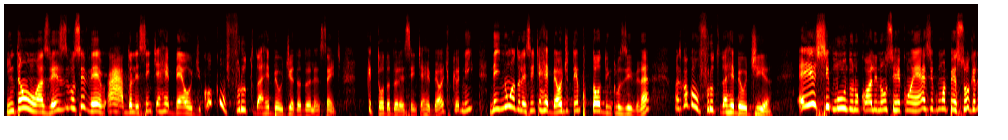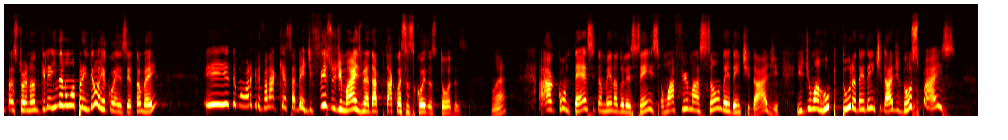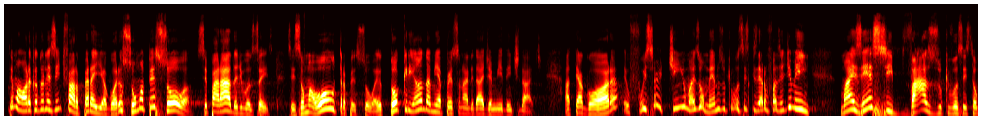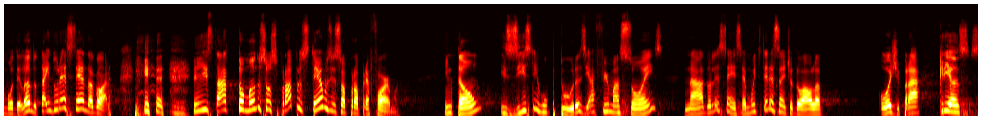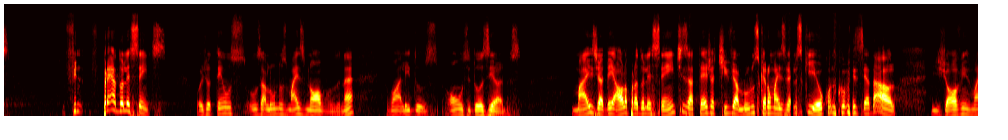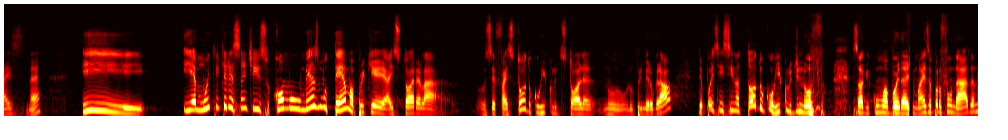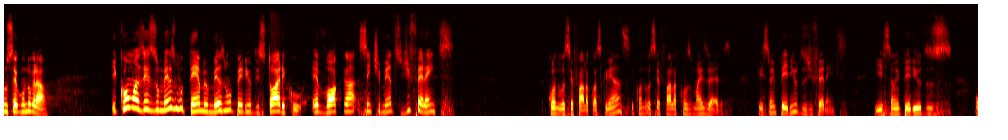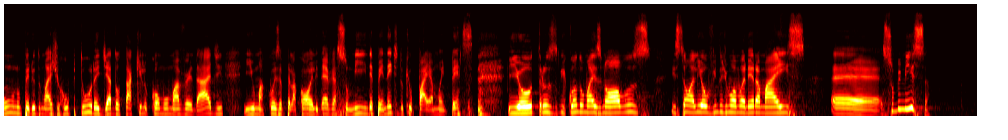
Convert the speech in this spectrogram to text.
Então, às vezes você vê, ah, adolescente é rebelde. Qual que é o fruto da rebeldia do adolescente? Porque todo adolescente é rebelde, porque nem, nenhum adolescente é rebelde o tempo todo, inclusive, né? Mas qual que é o fruto da rebeldia? É esse mundo no qual ele não se reconhece com uma pessoa que ele está se tornando, que ele ainda não aprendeu a reconhecer também, e tem uma hora que ele fala, ah, quer saber, é difícil demais me adaptar com essas coisas todas. Não é? Acontece também na adolescência uma afirmação da identidade e de uma ruptura da identidade dos pais. Tem uma hora que o adolescente fala: peraí, agora eu sou uma pessoa separada de vocês. Vocês são uma outra pessoa. Eu estou criando a minha personalidade, a minha identidade. Até agora eu fui certinho, mais ou menos, o que vocês quiseram fazer de mim. Mas esse vaso que vocês estão modelando está endurecendo agora. e está tomando seus próprios termos e sua própria forma. Então, existem rupturas e afirmações na adolescência. É muito interessante, eu dou aula hoje para crianças, pré-adolescentes. Hoje eu tenho os, os, alunos mais novos, né? Vão ali dos 11, 12 anos mas já dei aula para adolescentes, até já tive alunos que eram mais velhos que eu quando comecei a dar aula, e jovens mais, né? E, e é muito interessante isso, como o mesmo tema, porque a história lá, você faz todo o currículo de história no, no primeiro grau, depois você ensina todo o currículo de novo, só que com uma abordagem mais aprofundada no segundo grau. E como às vezes o mesmo tema e o mesmo período histórico evoca sentimentos diferentes quando você fala com as crianças e quando você fala com os mais velhos. Porque estão em períodos diferentes. E são em períodos, um num período mais de ruptura e de adotar aquilo como uma verdade e uma coisa pela qual ele deve assumir, independente do que o pai e a mãe pensam. E outros, e quando mais novos, estão ali ouvindo de uma maneira mais é, submissa,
